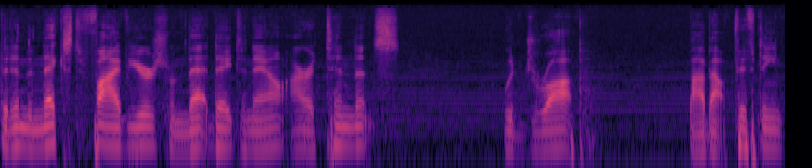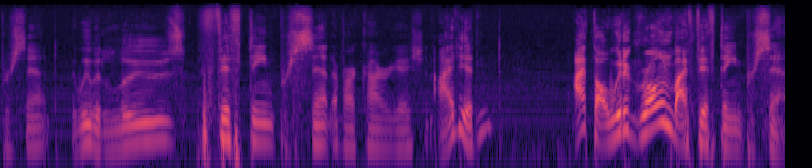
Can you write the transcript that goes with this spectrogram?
that in the next five years from that date to now, our attendance would drop by about 15%? That we would lose 15% of our congregation? I didn't. I thought we'd have grown by 15%.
